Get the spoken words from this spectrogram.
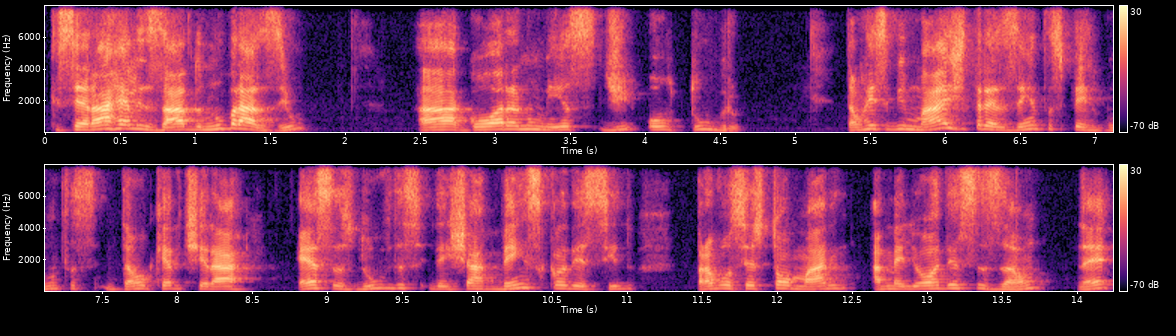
que será realizado no Brasil agora no mês de outubro. Então, recebi mais de 300 perguntas, então eu quero tirar essas dúvidas e deixar bem esclarecido para vocês tomarem a melhor decisão né,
